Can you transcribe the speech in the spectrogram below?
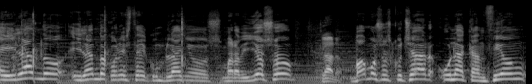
E hilando, hilando con este cumpleaños maravilloso, Claro. vamos a escuchar una canción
